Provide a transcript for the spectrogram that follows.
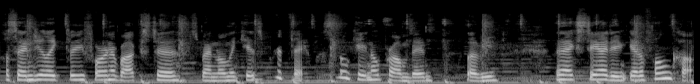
I'll send you like three, four hundred bucks to spend on the kid's birthday. I said, okay, no problem, babe. Love you. The next day, I didn't get a phone call.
